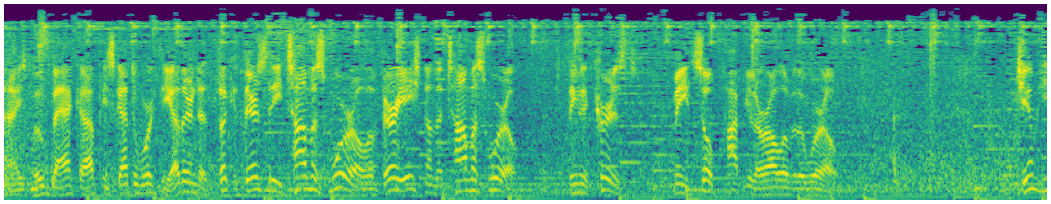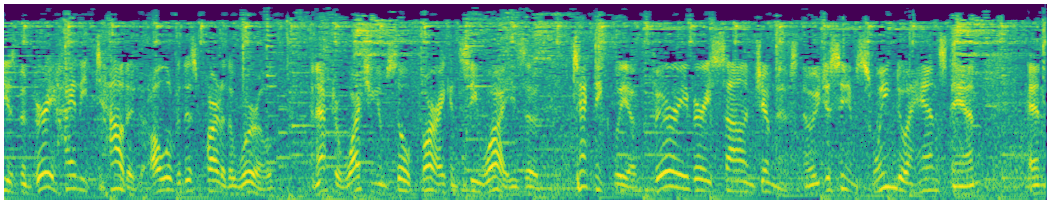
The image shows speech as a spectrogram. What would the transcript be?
Now he's moved back up. He's got to work the other end. Of, look, there's the Thomas Whirl, a variation on the Thomas Whirl, the thing that Curtis made so popular all over the world. Jim, he has been very highly touted all over this part of the world, and after watching him so far, I can see why. He's a technically a very, very sound gymnast. Now, we just seen him swing to a handstand and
